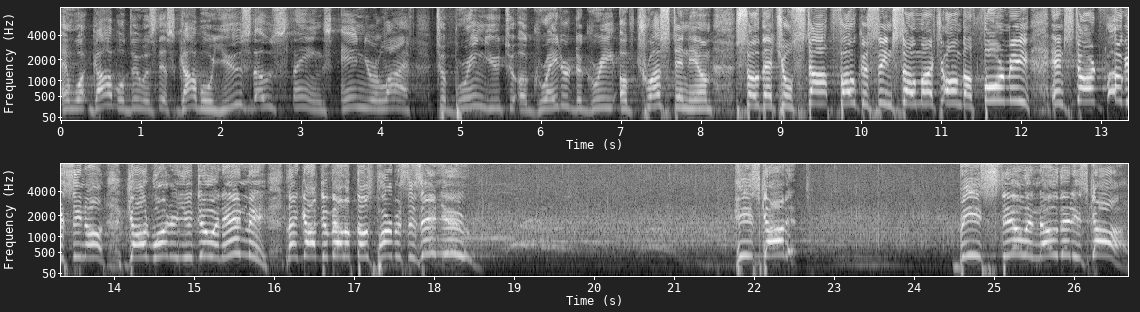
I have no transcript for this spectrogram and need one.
And what God will do is this God will use those things in your life to bring you to a greater degree of trust in Him so that you'll stop focusing so much on the for me and start focusing on God, what are you doing in me? Let God develop those purposes in you. He's got it. Be still and know that He's God.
